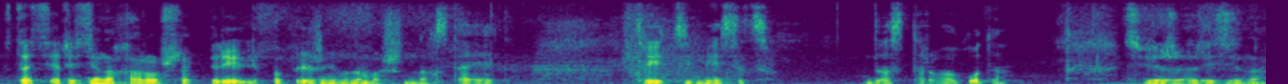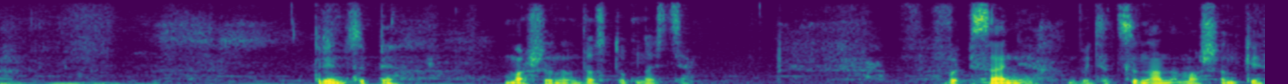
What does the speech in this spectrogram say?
Кстати, резина хорошая, перели по-прежнему на машинах стоят. Третий месяц 22 года. Свежая резина. В принципе, машины в доступности. В описании будет цена на машинки.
